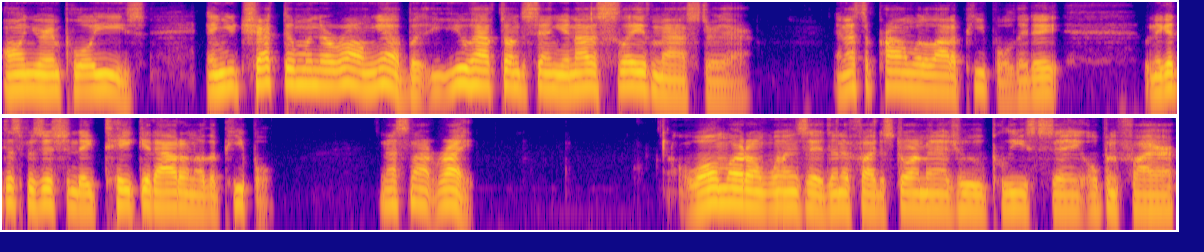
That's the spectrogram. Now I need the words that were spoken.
on your employees. And you check them when they're wrong, yeah, but you have to understand you're not a slave master there. And that's the problem with a lot of people. They, they when they get this position, they take it out on other people. And that's not right. Walmart on Wednesday identified the store manager who police say opened fire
